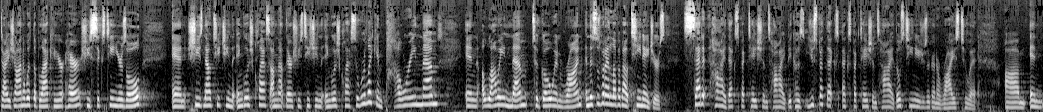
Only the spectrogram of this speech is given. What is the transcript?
Dijana with the black hair, hair she's 16 years old and she's now teaching the English class. I'm not there, she's teaching the English class. So we're like empowering them and allowing them to go and run. And this is what I love about teenagers set it high, the expectations high, because you set the ex- expectations high. Those teenagers are going to rise to it. Um, and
